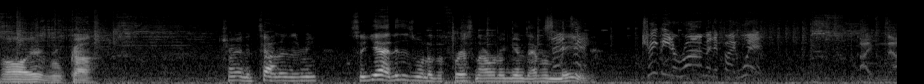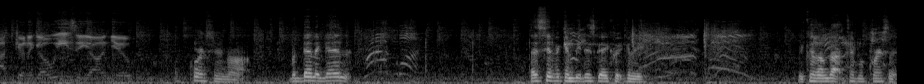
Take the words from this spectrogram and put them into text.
Oh, Iruka. Trying to challenge me. So yeah, this is one of the first Naruto games ever Sensei, made. treat me to ramen if I win. I'm not gonna go easy on you. Of course you're not. But then again, let's see if I can beat this guy quickly. Because I'm that type of person.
